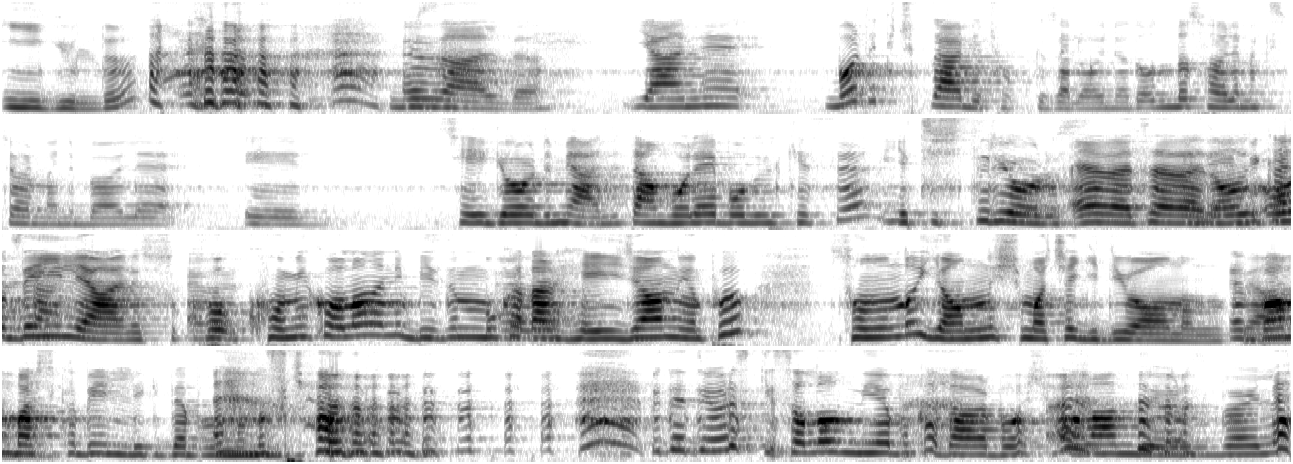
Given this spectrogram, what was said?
iyi güldü. Güzeldi. Yani bu arada küçükler de çok güzel oynuyordu. Onu da söylemek istiyorum hani böyle e, şey gördüm yani cidden voleybol ülkesi yetiştiriyoruz. Evet evet Hani o, o değil yani Su- ko- Evet. komik olan hani bizim bu kadar Evet. heyecan yapıp sonunda yanlış maça gidiyor olmamız E, yani. Bambaşka bir ligde bulmamız kendimizi. bir de diyoruz ki salon niye bu kadar boş falan diyoruz böyle.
